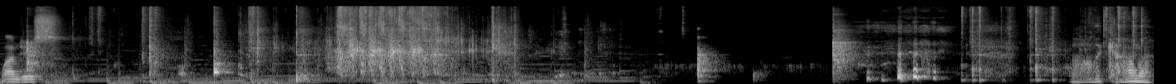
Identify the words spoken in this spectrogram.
lime juice. The karma.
